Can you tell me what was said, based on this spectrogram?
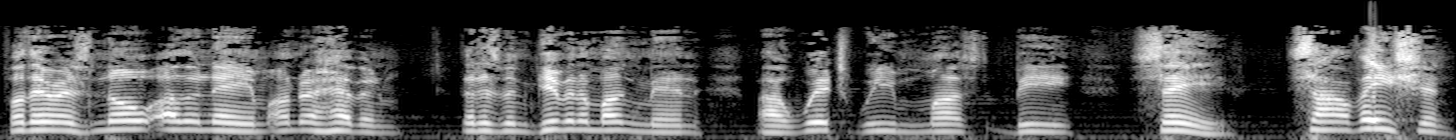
for there is no other name under heaven that has been given among men by which we must be saved. Salvation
